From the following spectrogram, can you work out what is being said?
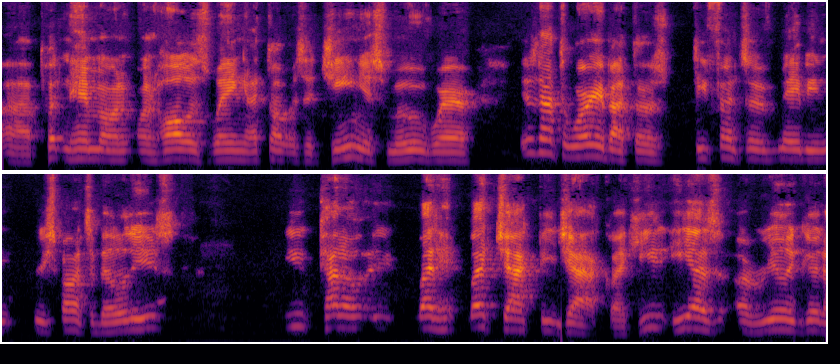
Uh, putting him on on Haula's wing, I thought was a genius move where he doesn't have to worry about those defensive maybe responsibilities. You kind of let let Jack be Jack. Like he he has a really good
